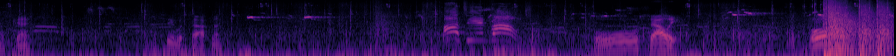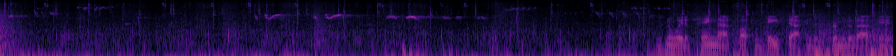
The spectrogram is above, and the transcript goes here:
Okay. Let's see what's happening. Arty inbound! Oh, Sally. Oh! There's no way to ping that fucking haystack in this primitive ass game.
